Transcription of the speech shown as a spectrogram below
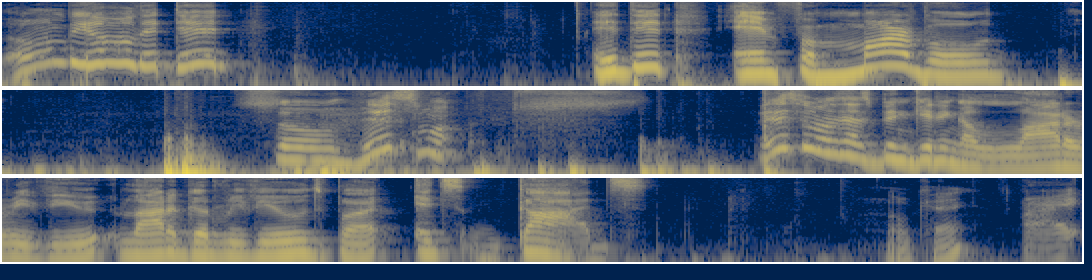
lo and behold, it did. It did. And for Marvel, so this one, This one has been getting a lot of review, a lot of good reviews, but it's Gods. Okay. Right.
